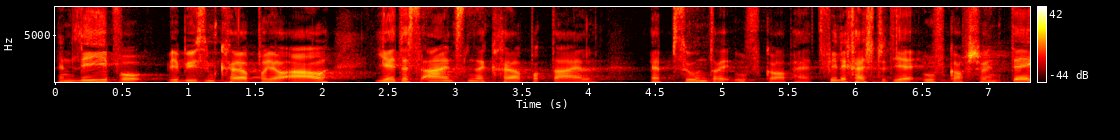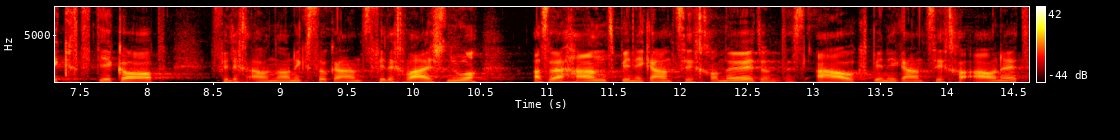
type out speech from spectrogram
Ein Lieb, wo, wie bei unserem Körper ja auch, jedes einzelne Körperteil eine besondere Aufgabe hat. Vielleicht hast du die Aufgabe schon entdeckt, die Gabe, vielleicht auch noch nicht so ganz. Vielleicht weißt du nur, also eine Hand bin ich ganz sicher nicht und das Auge bin ich ganz sicher auch nicht.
